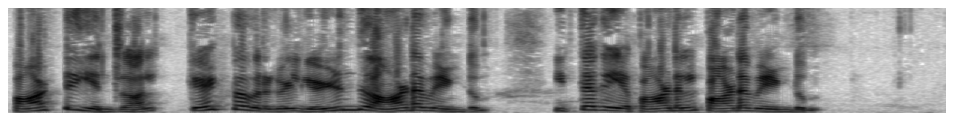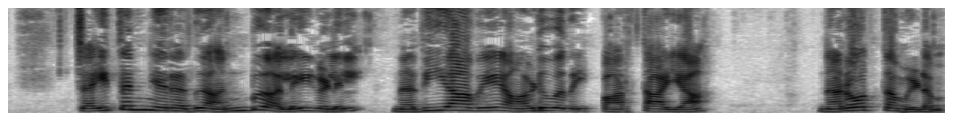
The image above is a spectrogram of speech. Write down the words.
பாட்டு என்றால் கேட்பவர்கள் எழுந்து ஆட வேண்டும். இத்தகைய பாடல் பாட வேண்டும். சைத்தன்யரது அன்பு அலைகளில் நதியாவே ஆடுவதை பார்த்தாயா? நரோத்தமிடம்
